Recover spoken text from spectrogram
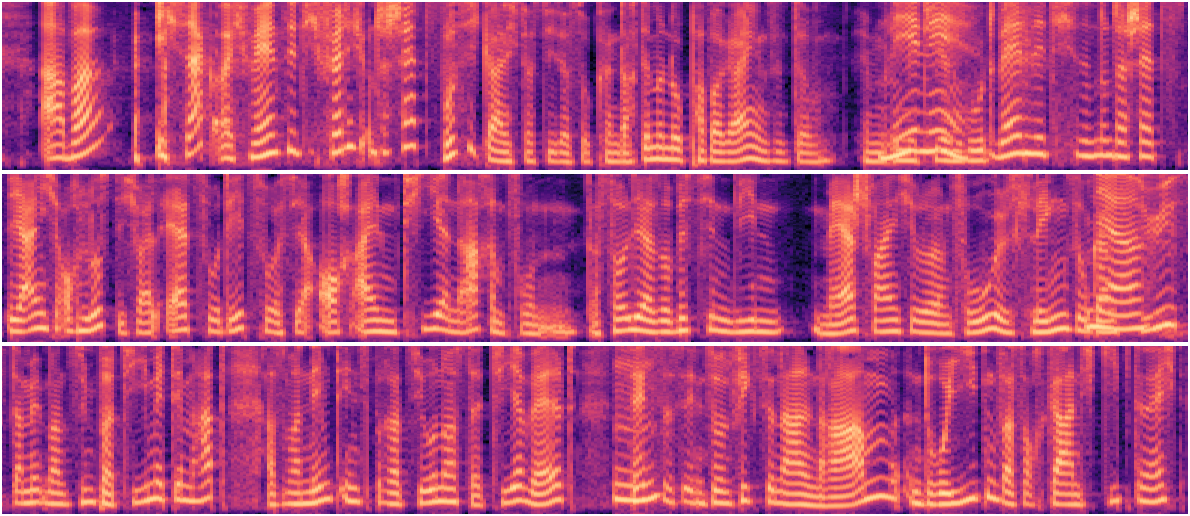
Aber ich sag euch, Wellensittich völlig unterschätzt. Wusste ich gar nicht, dass die das so können. Dachte immer nur, Papageien sind da im Nee, Imitieren nee, gut. Wellensittiche sind unterschätzt. Ja, eigentlich auch lustig, weil R2D2 ist ja auch einem Tier nachempfunden. Das soll ja so ein bisschen wie ein Meerschweinchen oder ein Vogel klingen, so ganz Ja. süß, damit man Sympathie mit dem hat. Also man nimmt Inspiration aus der Tierwelt, Mhm. setzt es in so einen fiktionalen Rahmen, einen Droiden, was auch gar nicht gibt in echt,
